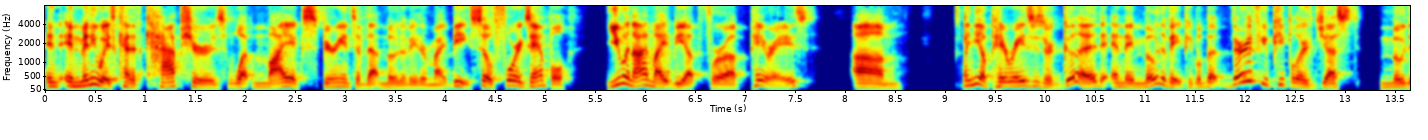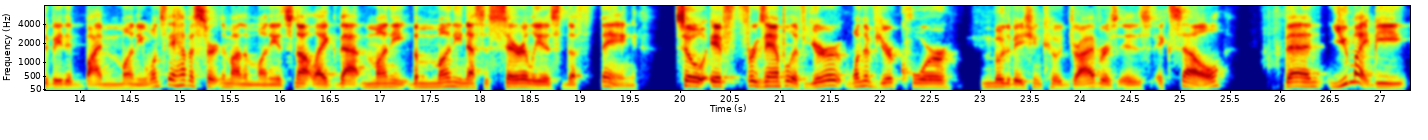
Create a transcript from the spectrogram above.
in, in many ways kind of captures what my experience of that motivator might be. So for example you and i might be up for a pay raise um, and you know pay raises are good and they motivate people but very few people are just motivated by money. Once they have a certain amount of money it's not like that money the money necessarily is the thing. So if for example if you're one of your core motivation code drivers is excel then you might be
